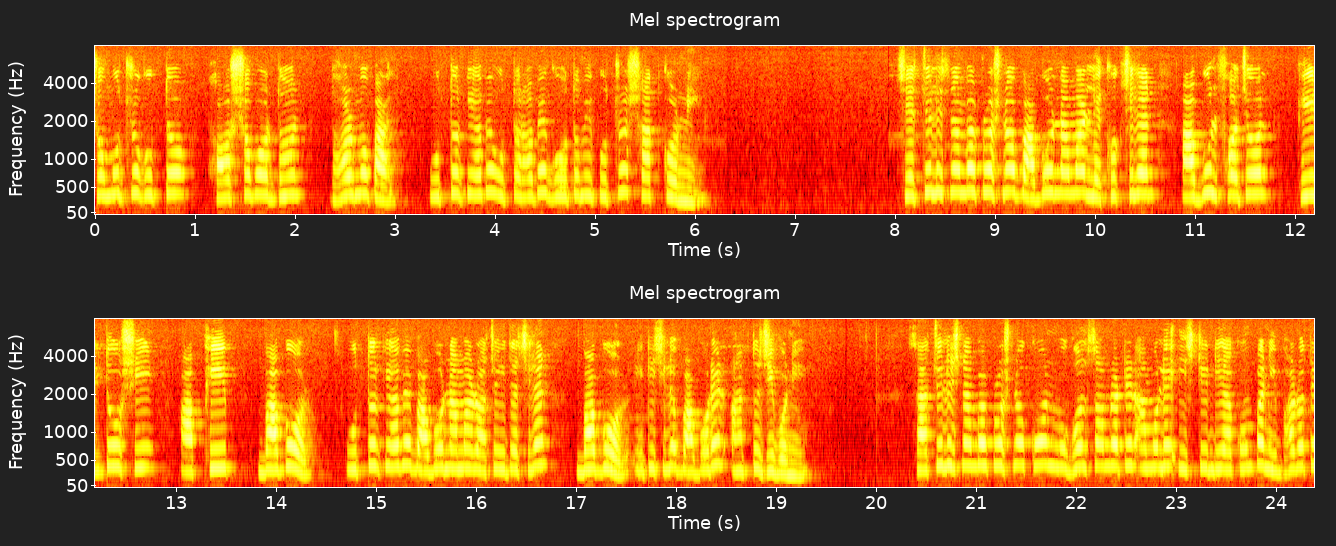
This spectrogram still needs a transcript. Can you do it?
সমুদ্রগুপ্ত, হর্ষবর্ধন, ধর্মপাল। উত্তর কি হবে? উত্তর হবে গৌতমীপুত্র সাতকর্ণী। ছেচল্লিশ নম্বর প্রশ্ন বাবর নামার লেখক ছিলেন আবুল ফজল, ফিরদৌসি, আফিফ, বাবর। উত্তর কি হবে? বাবর নামার রচয়িতা ছিলেন বাবর, এটি ছিল বাবরের আত্মজীবনী। সাতচল্লিশ নম্বর প্রশ্ন, কোন মুঘল সম্রাটের আমলে ইস্ট ইন্ডিয়া কোম্পানি ভারতে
